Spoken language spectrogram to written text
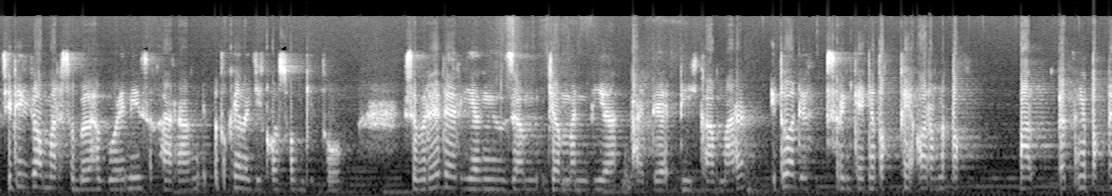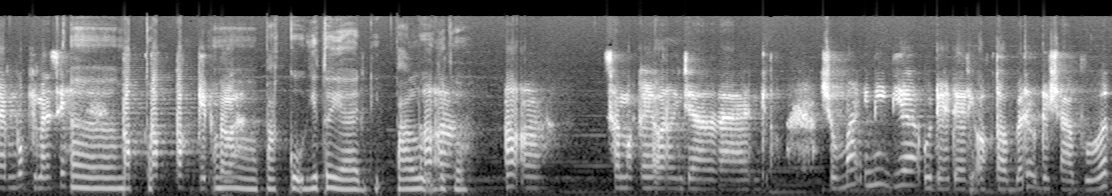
jadi kamar sebelah gue nih sekarang itu tuh kayak lagi kosong gitu sebenarnya dari yang zam zaman dia ada di kamar itu ada sering kayak ngetok kayak orang ngetok ngetok tembok gimana sih Eh, tok tok tok gitu lah Oh, paku gitu ya, di palu Uh-uh. gitu. Uh-uh. sama kayak orang jalan gitu cuma ini dia udah dari Oktober udah cabut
